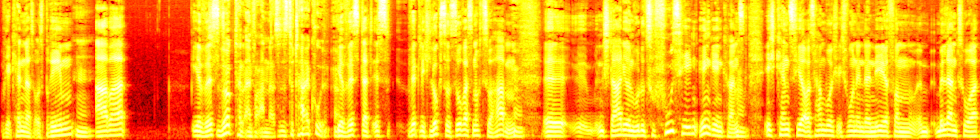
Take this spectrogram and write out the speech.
wir kennen das aus Bremen, aber ihr wisst, Es wirkt halt einfach anders. Es ist total cool. Ja. Ihr wisst, das ist wirklich Luxus, sowas noch zu haben. Äh, ein Stadion, wo du zu Fuß hin, hingehen kannst. Ich kenn's hier aus Hamburg, ich wohne in der Nähe vom ähm, Millantor.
